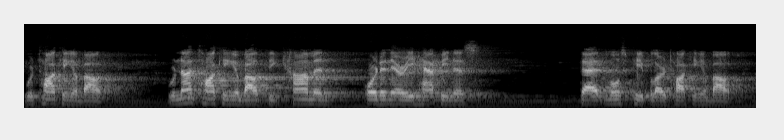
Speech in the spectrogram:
we're talking about. We're not talking about the common, ordinary happiness that most people are talking about.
